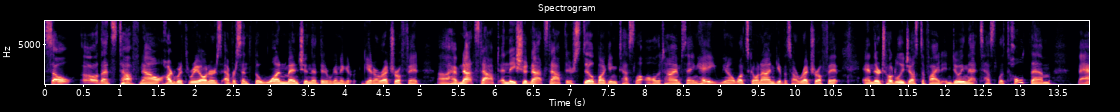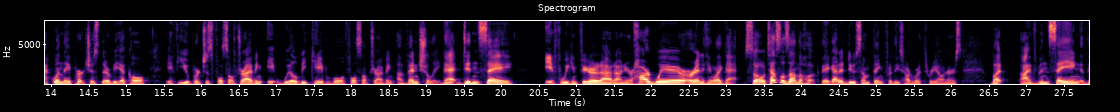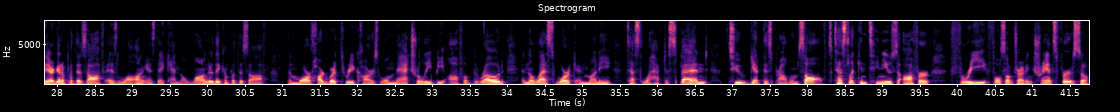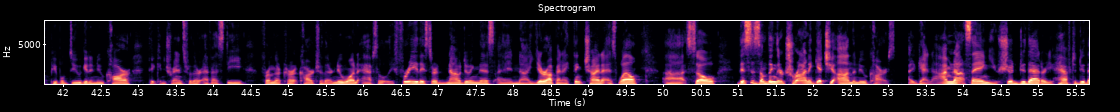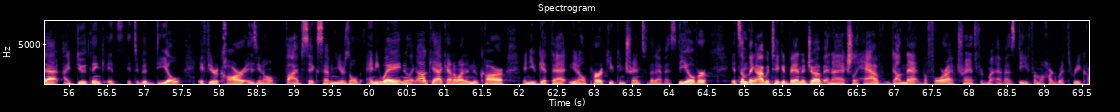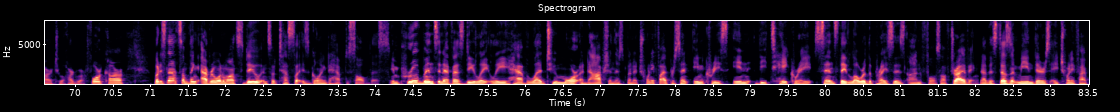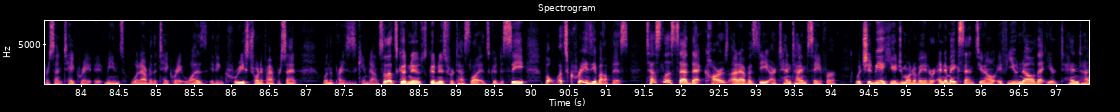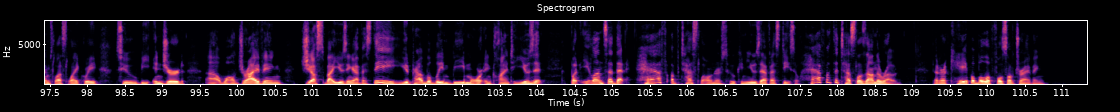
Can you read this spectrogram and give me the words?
So, oh, that's tough. Now, Hardware 3 owners, ever since the one mention that they were going to get, a retrofit, uh, have not stopped, and they should not stop. They're still bugging Tesla all the time, saying, hey, you know, what's going on? Give us our retrofit. And they're totally justified in doing that. Tesla told them back when they purchased their vehicle, if you purchase full self driving, it will be capable of full self driving eventually. That didn't say, if we can figure it out on your hardware or anything like that. So Tesla's on the hook. They got to do something for these hardware 3 owners. But I've been saying they're going to put this off as long as they can. The longer they can put this off, the more hardware 3 cars will naturally be off of the road and the less work and money Tesla will have to spend to get this problem solved. Tesla continues to offer free full self-driving transfers. So if people do get a new car, they can transfer their FSD from their current car to their new one absolutely free. They started now doing this in uh, Europe and I think China as well. Uh, so so this is something they're trying to get you on the new cars. Again, I'm not saying you should do that or you have to do that. I do think it's it's a good deal if your car is you know five, six, seven years old anyway, and you're like, okay, I kind of want a new car, and you get that you know perk, you can transfer that FSD over. It's something I would take advantage of, and I actually have done that before. I've transferred my FSD from a hardware three car to a hardware four car, but it's not something everyone wants to do, and so Tesla is going to have to solve this. Improvements in FSD lately have led to more adoption. There's been a 25% increase in the take rate since they lowered the prices on full self-driving. Now, this doesn't mean there's a 25% take rate. It means whatever the take rate was, it increased 25% when the prices came down. So that's good news. Good news for Tesla. It's good to see. But what's crazy about this? Tesla said that cars on FSD are 10 times safer, which should be a huge motivator. And it makes sense. You know, if you know that you're 10 times less likely to be injured uh, while driving just by using FSD, you'd probably be more inclined to use it. But Elon said that half of Tesla owners who can use FSD, so half of the Teslas on the road that are capable of full self driving,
